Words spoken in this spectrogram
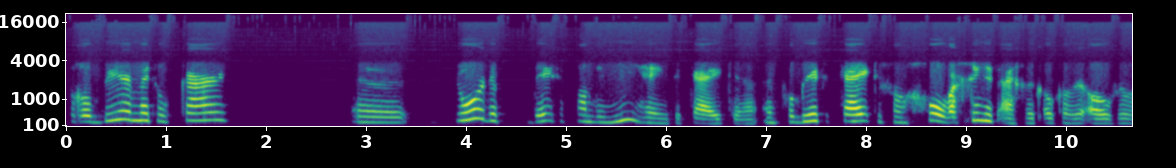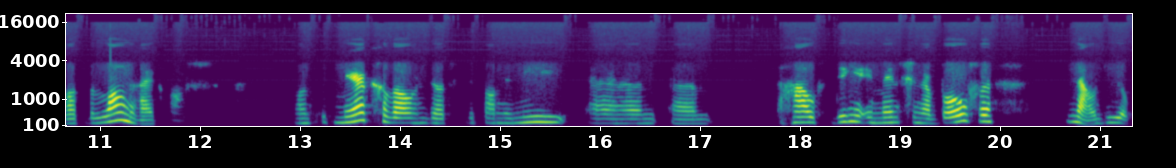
probeer met elkaar uh, door de, deze pandemie heen te kijken. En probeer te kijken van, goh, waar ging het eigenlijk ook alweer over? Wat belangrijk was. Want ik merk gewoon dat de pandemie uh, um, haalt dingen in mensen naar boven. Nou, die op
